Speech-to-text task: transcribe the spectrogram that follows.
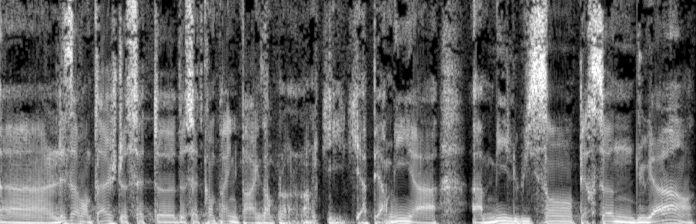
euh, les avantages de cette de cette campagne, par exemple, hein, qui, qui a permis à, à 1800 personnes du Gard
